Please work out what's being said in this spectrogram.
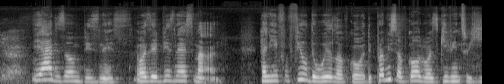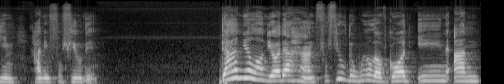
Yes. He had his own business. He was a businessman. And he fulfilled the will of God. The promise of God was given to him, and he fulfilled it. Daniel, on the other hand, fulfilled the will of God in and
